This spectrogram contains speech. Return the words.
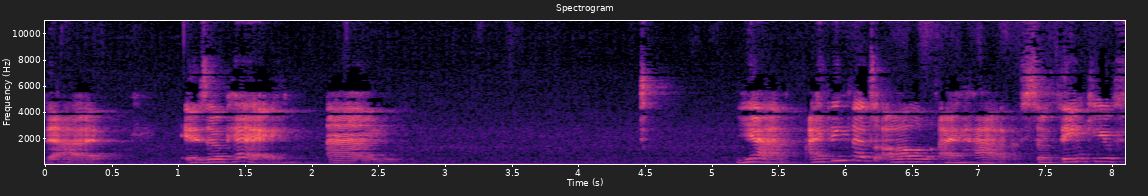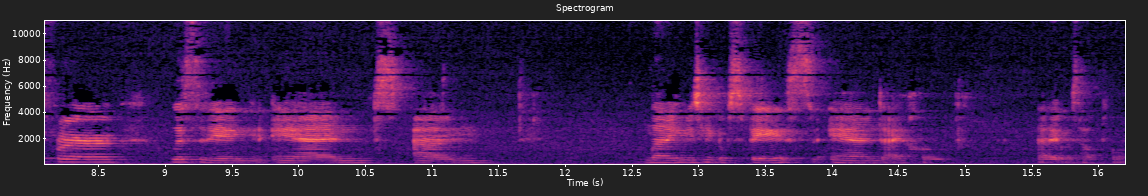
that is okay um, yeah, I think that's all I have. So thank you for listening and um, letting me take up space, and I hope that it was helpful.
